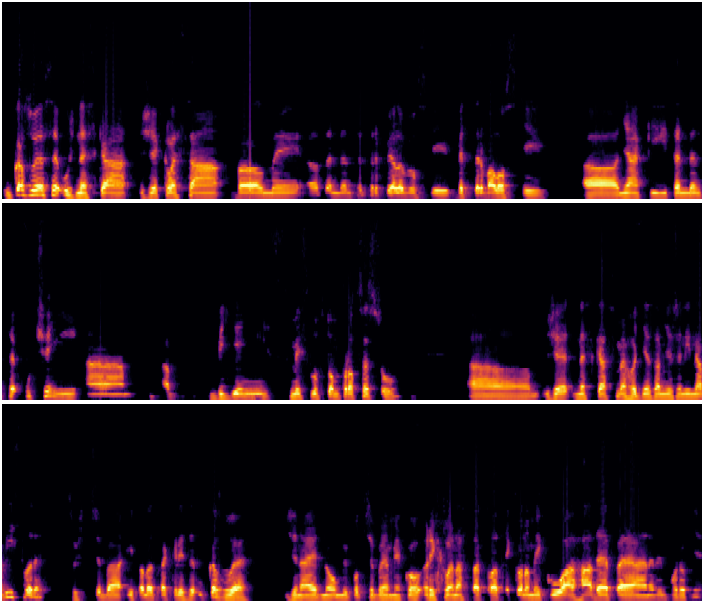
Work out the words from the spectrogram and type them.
ukazuje se už dneska, že klesá velmi uh, tendence trpělivosti, vytrvalosti, uh, nějaký tendence učení a, a vidění smyslu v tom procesu, uh, že dneska jsme hodně zaměřený na výsledek, což třeba i tato krize ukazuje, že najednou my potřebujeme jako rychle nastartovat ekonomiku a HDP a nevím podobně.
